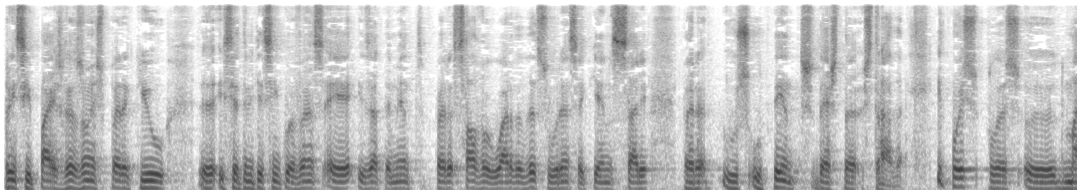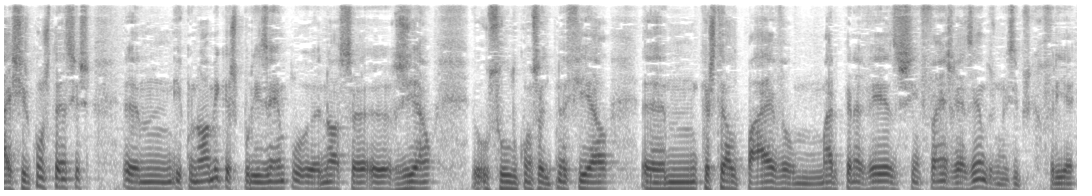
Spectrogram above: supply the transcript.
principais razões para que o IC35 avance é exatamente para salvaguarda da segurança que é necessária para os utentes desta estrada. E depois, pelas demais circunstâncias económicas, por exemplo, a nossa região, o sul do Conselho de Penafiel, Castelo de Paiva, o Mar de Canaveses, Sinfãs, Rezende, os municípios que referia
